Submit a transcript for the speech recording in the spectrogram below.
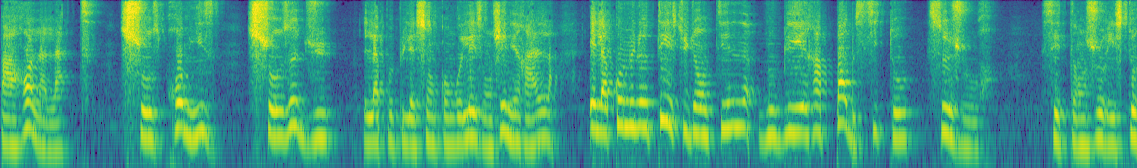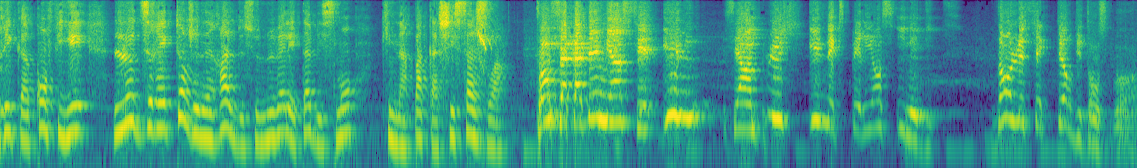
parole à l'acte. Chose promise, chose due. La population congolaise en général et la communauté estudiantine n'oubliera pas de sitôt ce jour. C'est un jour historique, a confié le directeur général de ce nouvel établissement qui n'a pas caché sa joie. Transacademia, c'est en plus une expérience inédite dans le secteur du transport.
